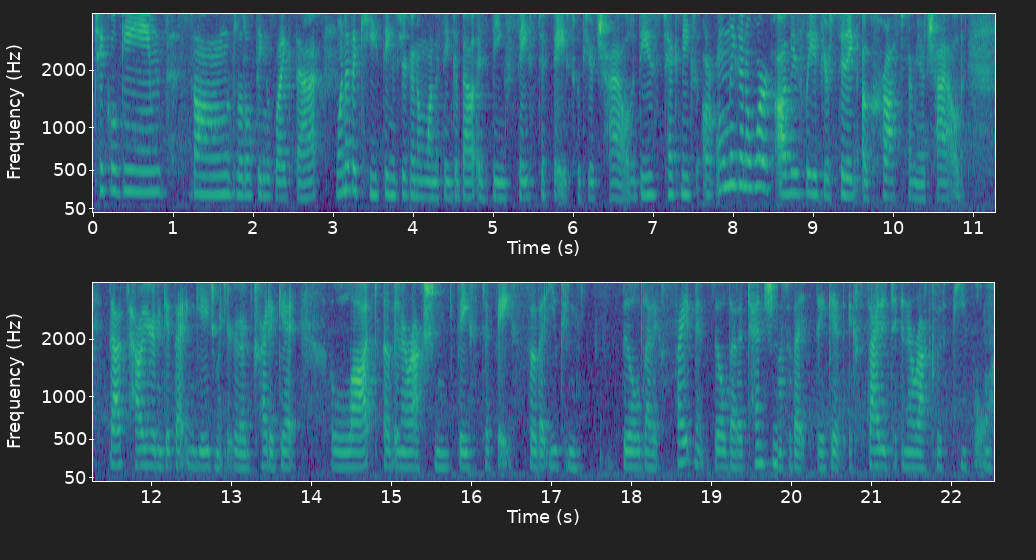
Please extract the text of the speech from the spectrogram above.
tickle games, songs, little things like that. One of the key things you're gonna wanna think about is being face-to-face with your child. These techniques are only gonna work, obviously, if you're sitting across from your child. That's how you're gonna get that engagement. You're gonna try to get a lot of interaction face-to-face -face so that you can build that excitement, build that attention so that they get excited to interact with people.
